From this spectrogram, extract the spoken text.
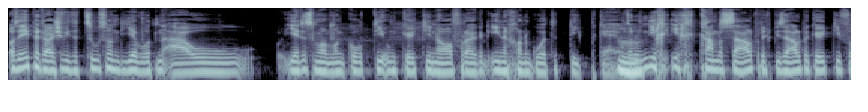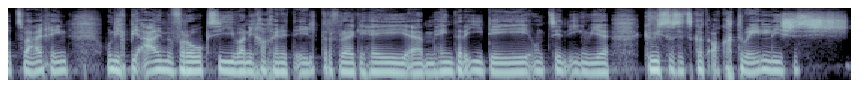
also eben, da ist wieder Susanne die, die dann auch jedes Mal, wenn Gotti und Götti nachfragen, ihnen kann einen guten Tipp geben. Oder? Und ich, ich kann das selber. Ich bin selber Götti von zwei Kindern. Und ich bin auch immer froh gewesen, wenn ich auch die Eltern fragen, hey, ähm, haben ihr eine Idee? Und haben irgendwie gewusst, was jetzt gerade aktuell ist. Es ist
